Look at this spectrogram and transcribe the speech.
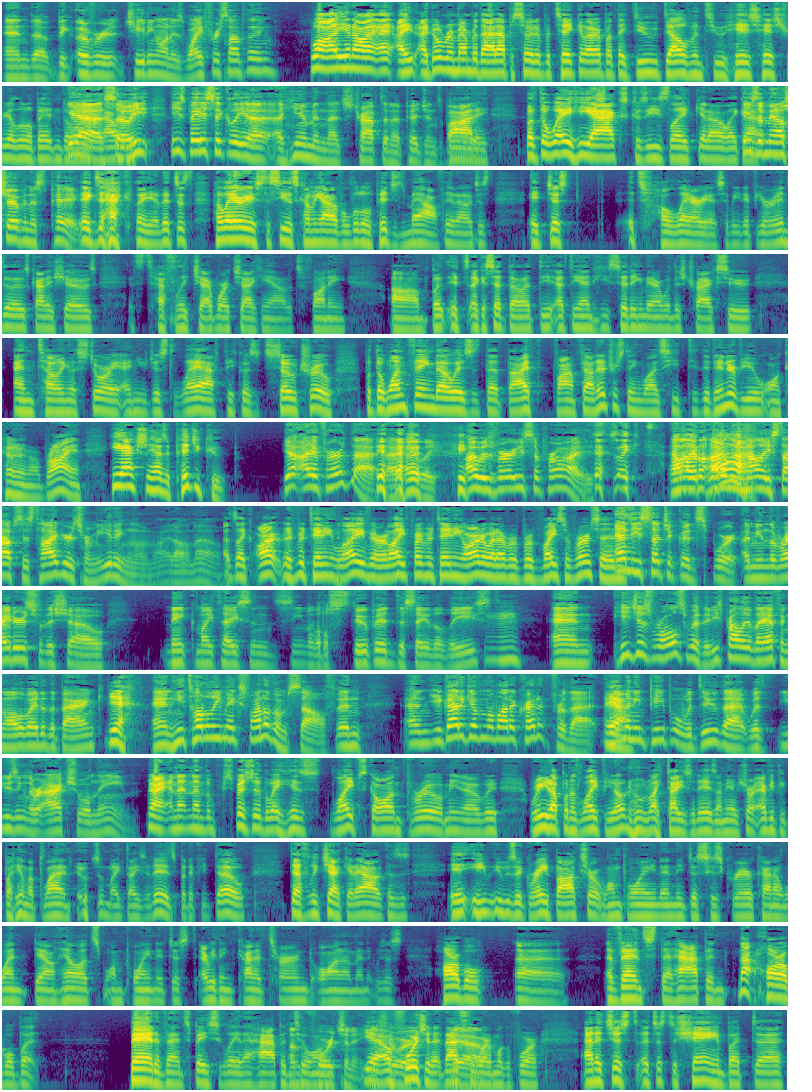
And uh, be- over cheating on his wife or something. Well, I- you know, I, I I don't remember that episode in particular, but they do delve into his history a little bit. Into yeah, like so he he's basically a, a human that's trapped in a pigeon's body. body, but the way he acts, because he's like, you know, like He's a male chauvinist pig. exactly, and it's just hilarious to see this coming out of a little pigeon's mouth. You know, just it just it's hilarious. I mean, if you're into those kind of shows, it's definitely worth checking out. It's funny, um, but it's like I said though, at the at the end, he's sitting there with his tracksuit and telling the story, and you just laugh because it's so true. But the one thing though is that I found interesting was he did an interview on Conan O'Brien. He actually has a pigeon coop. Yeah, I have heard that actually. I was very surprised. It's like And I, don't, I don't know how he stops his tigers from eating them. I don't know. It's like art imitating life or life imitating art or whatever, but vice versa. And he's such a good sport. I mean, the writers for the show make Mike Tyson seem a little stupid, to say the least. Mm-hmm. And he just rolls with it. He's probably laughing all the way to the bank. yeah, and he totally makes fun of himself and and you got to give him a lot of credit for that Yeah. how many people would do that with using their actual name right. And then, then the, especially the way his life's gone through. I mean, you know, we read up on his life. You don't know who Mike Tyson is. I mean, I'm sure everybody on the planet knows who Mike Tyson is. But if you don't, definitely check it out because he, he was a great boxer at one point, and he just his career kind of went downhill at one point. It just everything kind of turned on him, and it was just horrible uh, events that happened. Not horrible, but bad events basically that happened to him. Unfortunate, Yeah, sure. unfortunate. That's the word I'm looking for. And it's just it's just a shame, but uh,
